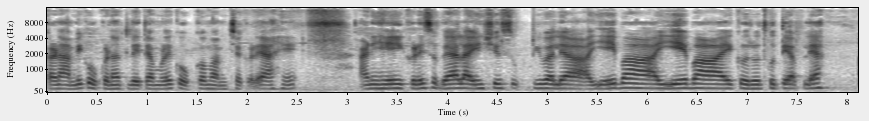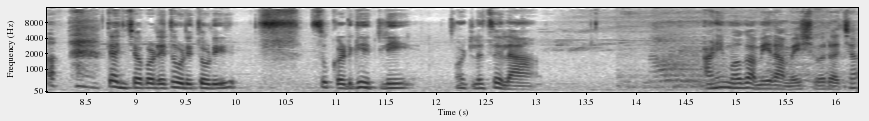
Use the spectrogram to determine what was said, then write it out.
कारण आम्ही कोकणातले त्यामुळे कोकम आमच्याकडे आहे. आणि हे इकडे सगळ्या लाईनशी सुट्टीवाल्या ये बाय ये बाय करत होते आपल्या. त्यांच्याकडे थोडी थोडी सुकट घेतली. म्हटलं चला. आणि मग आम्ही रामेश्वराच्या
